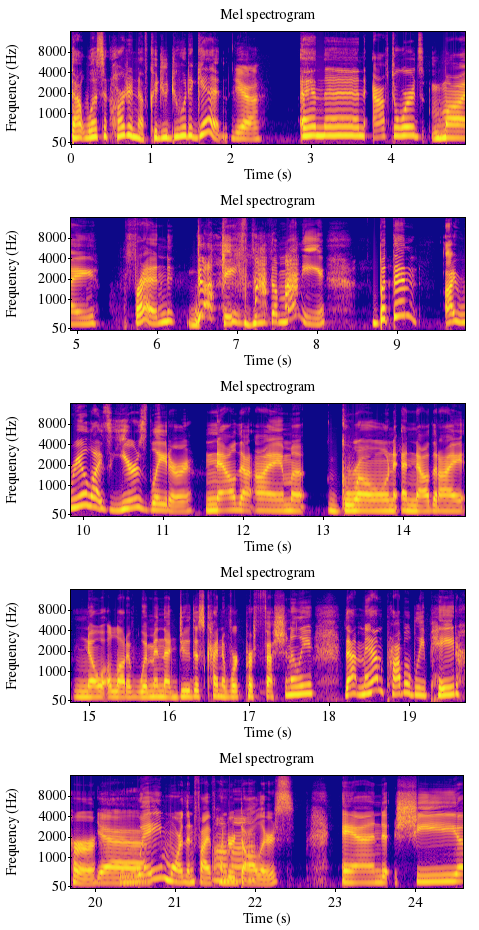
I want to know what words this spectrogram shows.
That wasn't hard enough. Could you do it again? Yeah. And then afterwards, my friend gave me the money. But then I realized years later, now that I'm grown and now that I know a lot of women that do this kind of work professionally, that man probably paid her Yeah. way more than $500. Uh-huh. dollars And she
